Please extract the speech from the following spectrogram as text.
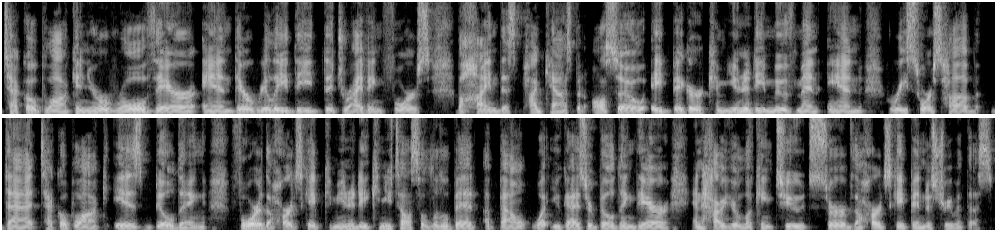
Techo-Bloc and your role there and they're really the the driving force behind this podcast but also a bigger community movement and resource hub that Techo-Bloc is building for the hardscape community. Can you tell us a little bit about what you guys are building there and how you're looking to serve the hardscape industry with this?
